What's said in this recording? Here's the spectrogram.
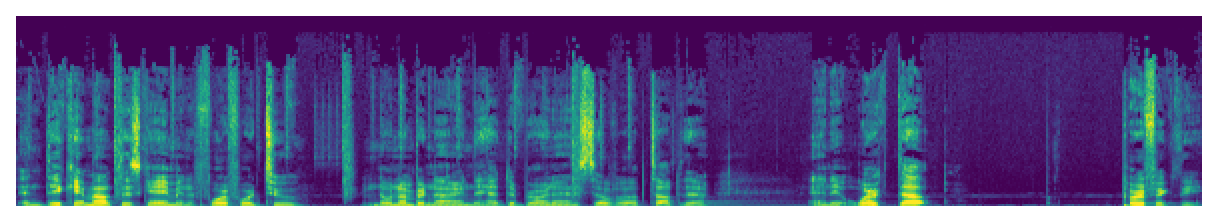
And they came out this game in a 4 4 2. No number nine. They had De Bruyne and Silva up top there. And it worked out perfectly,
